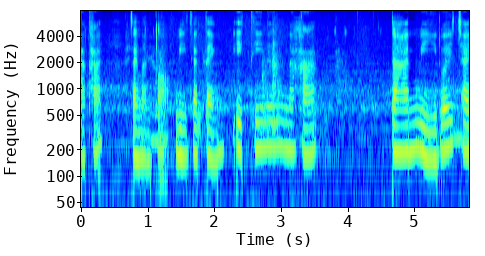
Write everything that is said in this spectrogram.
นะคะ จากนั้นก็หวีจะแต่งอีกทีนึงนะคะ การหวีด้วยใช้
